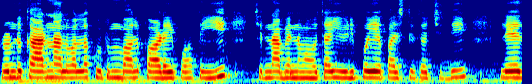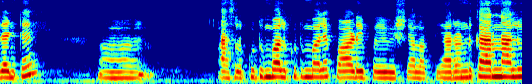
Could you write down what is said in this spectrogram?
రెండు కారణాల వల్ల కుటుంబాలు పాడైపోతాయి చిన్న భిన్నం అవుతాయి విడిపోయే పరిస్థితి వచ్చింది లేదంటే అసలు కుటుంబాలు కుటుంబాలే పాడైపోయే విషయాలు వస్తాయి. ఆ రెండు కారణాలు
